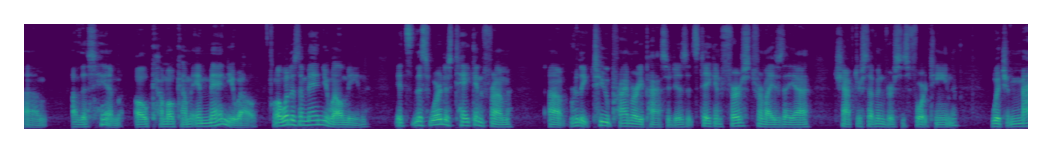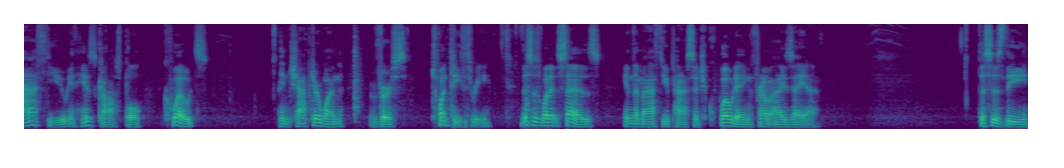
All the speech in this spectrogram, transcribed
um, of this hymn. O come, O come, Emmanuel. Well, what does Emmanuel mean? It's this word is taken from uh, really two primary passages. It's taken first from Isaiah chapter seven verses fourteen, which Matthew in his gospel quotes in chapter one verse twenty three. This is what it says in the Matthew passage, quoting from Isaiah. This is the.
